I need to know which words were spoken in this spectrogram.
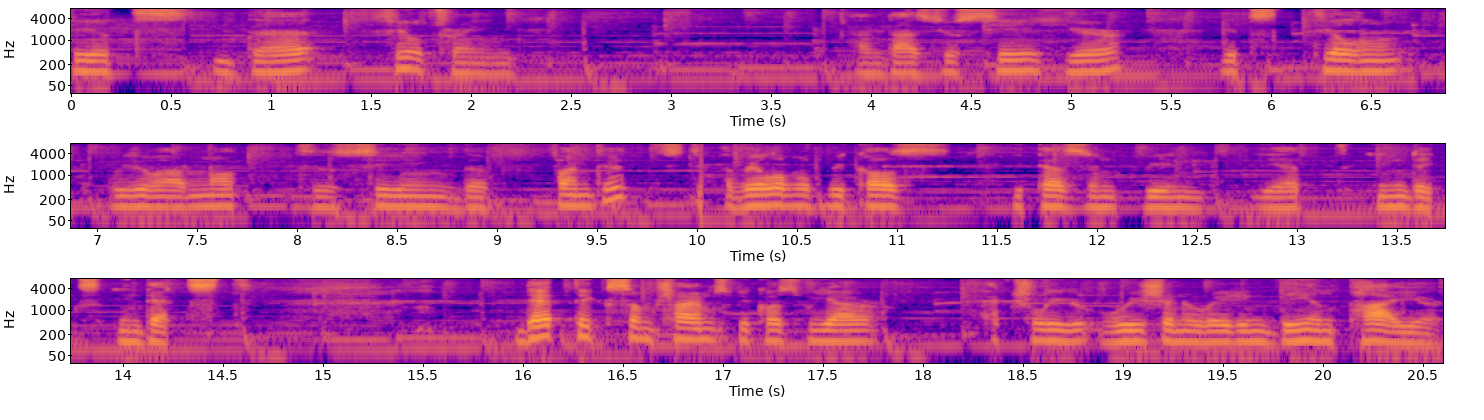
feeds the filtering. And as you see here it's still we are not seeing the funded. Available because it hasn't been yet index indexed. That takes some time because we are actually regenerating the entire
